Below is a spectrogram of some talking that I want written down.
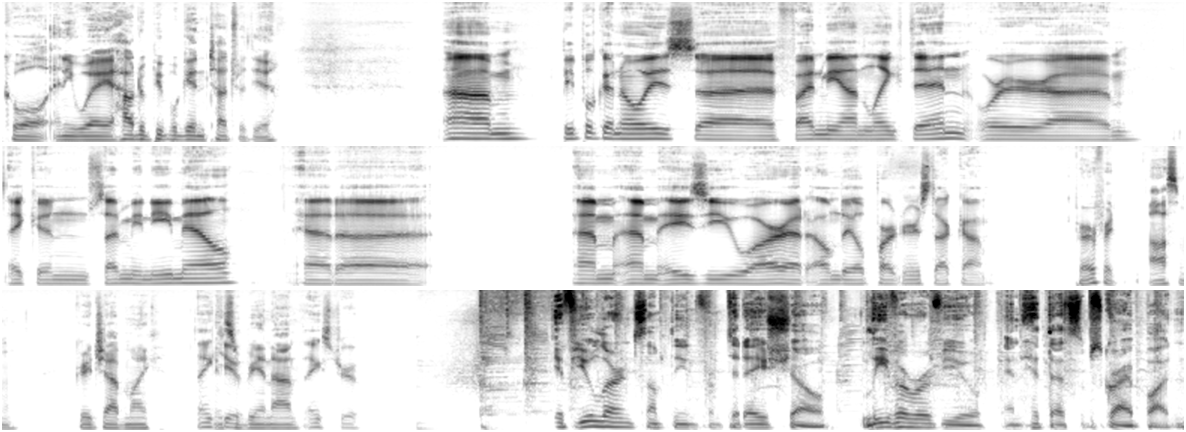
Cool. Anyway, how do people get in touch with you? Um, people can always uh, find me on LinkedIn or um, they can send me an email at uh, mmazur at elmdalepartners.com. Perfect. Awesome. Great job, Mike. Thank Thanks you for being on. Thanks, Drew. If you learned something from today's show, leave a review and hit that subscribe button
